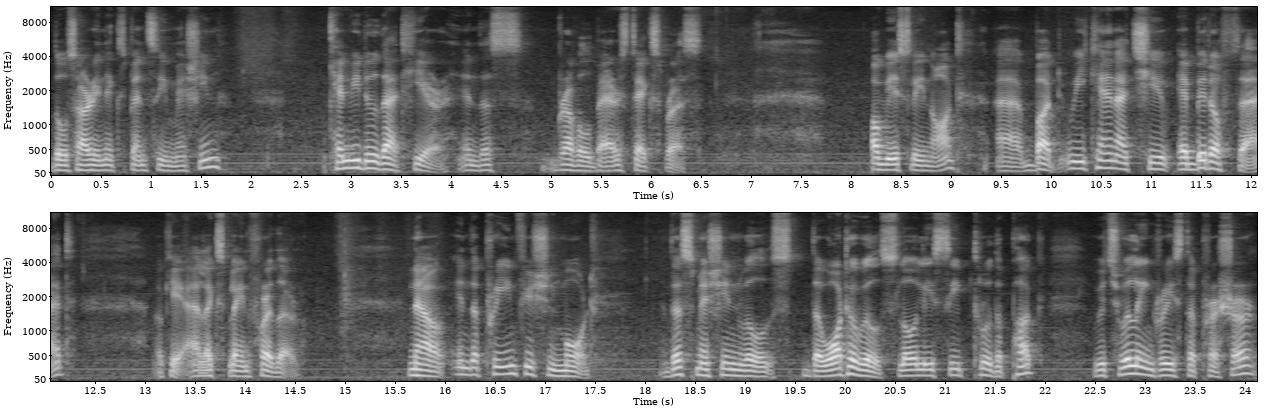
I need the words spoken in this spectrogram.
Those are inexpensive machine. Can we do that here in this Breville Barista Express? Obviously not, uh, but we can achieve a bit of that. Okay, I'll explain further. Now, in the pre-infusion mode, this machine will, the water will slowly seep through the puck, which will increase the pressure.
